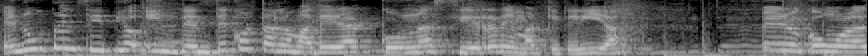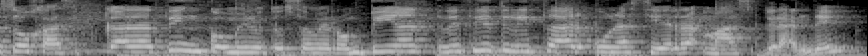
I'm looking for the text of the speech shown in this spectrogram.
En un principio intenté cortar la madera con una sierra de marquetería, pero como las hojas cada 5 minutos se me rompían, decidí utilizar una sierra más grande.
